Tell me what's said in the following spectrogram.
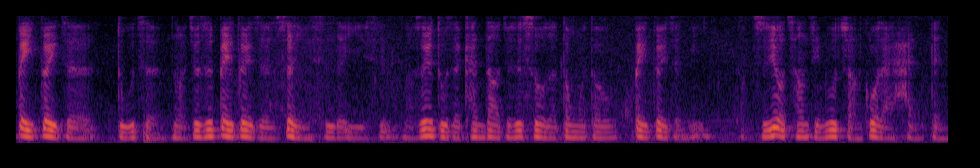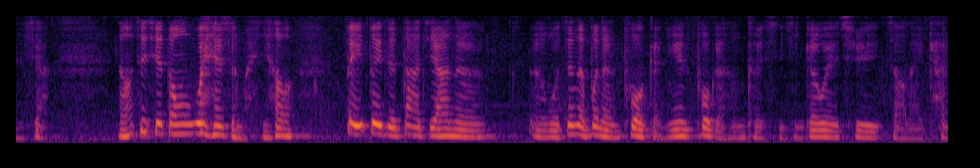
背对着读者，就是背对着摄影师的意思，所以读者看到就是所有的动物都背对着你，只有长颈鹿转过来喊“等一下”。然后这些动物为什么要背对着大家呢？嗯，我真的不能破梗，因为破梗很可惜，请各位去找来看。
